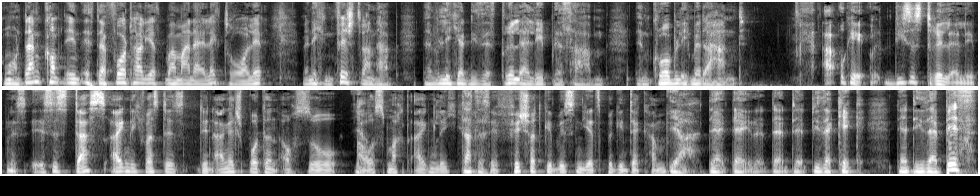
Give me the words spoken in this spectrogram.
Und dann kommt ist der Vorteil jetzt bei meiner Elektrorolle, wenn ich einen Fisch dran habe, dann will ich ja dieses Drillerlebnis haben. Dann kurbel ich mit der Hand. Ah, okay, dieses Drillerlebnis, ist es das eigentlich, was das, den Angelsport dann auch so ja. ausmacht eigentlich? Das ist, der Fisch hat gebissen, jetzt beginnt der Kampf. Ja, der, der, der, der dieser Kick, der, dieser Biss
